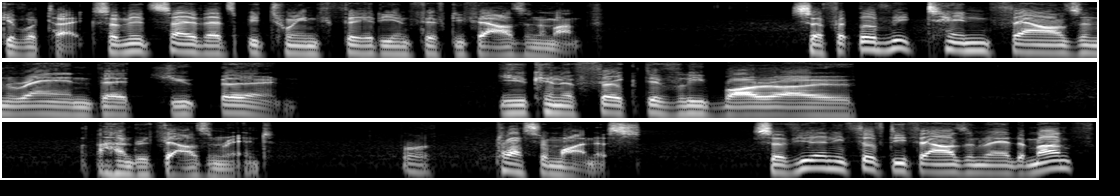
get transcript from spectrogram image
give or take. So let's say that's between 30 and 50,000 a month. So for every 10,000 Rand that you earn, you can effectively borrow 100,000 Rand, right. plus or minus. So if you're earning fifty thousand rand a month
